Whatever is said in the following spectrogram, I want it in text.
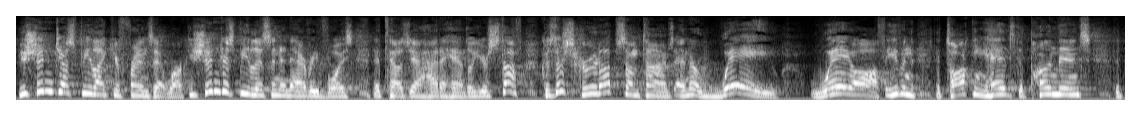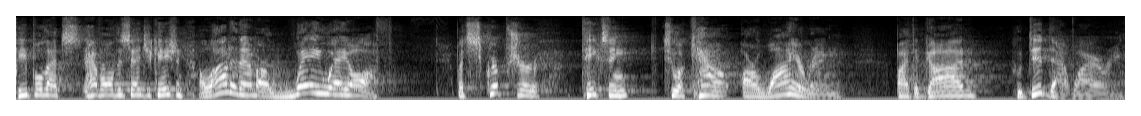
You shouldn't just be like your friends at work. You shouldn't just be listening to every voice that tells you how to handle your stuff because they're screwed up sometimes and they're way, way off. Even the talking heads, the pundits, the people that have all this education, a lot of them are way, way off. But scripture takes into account our wiring by the God who did that wiring.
